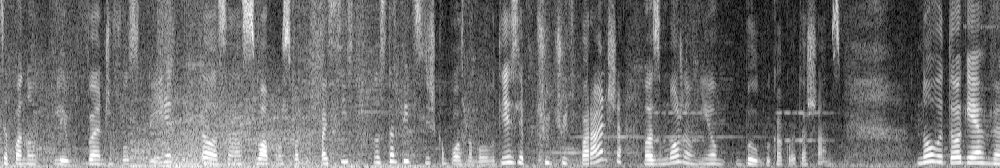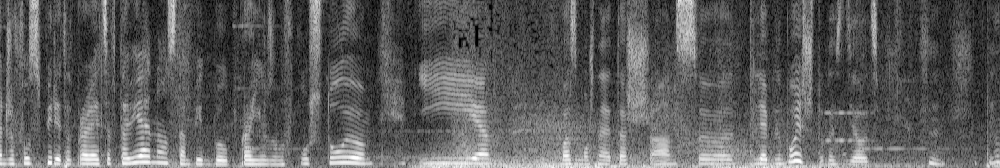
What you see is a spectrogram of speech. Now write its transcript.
цепанули Vengeful Spirit. Пыталась она свапом спастись, но Stampede слишком поздно было. Вот если чуть-чуть пораньше, возможно, у нее был бы какой-то шанс. Но в итоге Vengeful Spirit отправляется в таверну, Stampede был проюзан впустую, и, возможно, это шанс э, для BeanBoys что-то сделать. Хм. Ну,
